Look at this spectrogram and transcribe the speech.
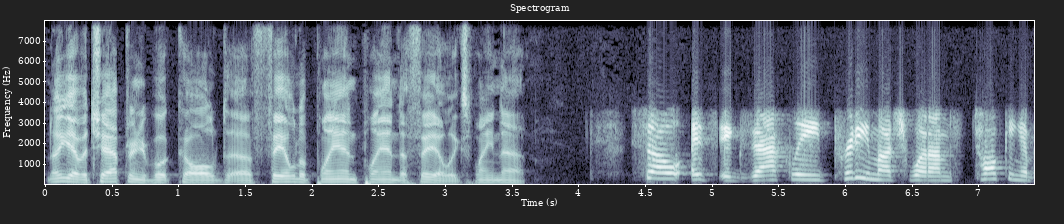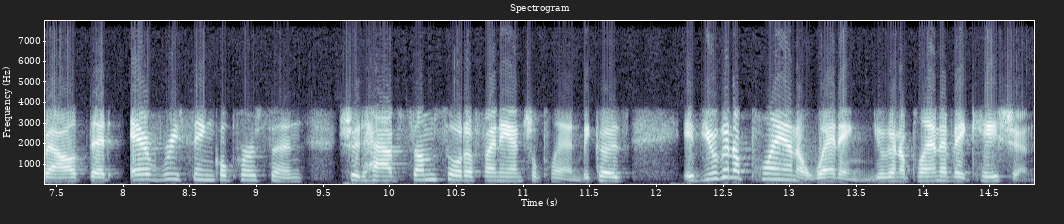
Now you have a chapter in your book called uh, "Fail to Plan, Plan to Fail." Explain that. So it's exactly pretty much what I'm talking about that every single person should have some sort of financial plan because if you're going to plan a wedding, you're going to plan a vacation,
